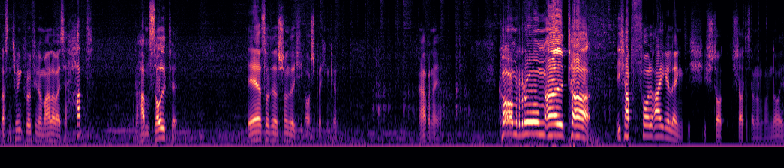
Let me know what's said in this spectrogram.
Was ein Tuning-Profi normalerweise hat, oder haben sollte, der sollte das schon richtig aussprechen können. Aber naja. Komm rum, Alter! Ich hab voll eingelenkt. Ich, ich starte start das einfach mal neu.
